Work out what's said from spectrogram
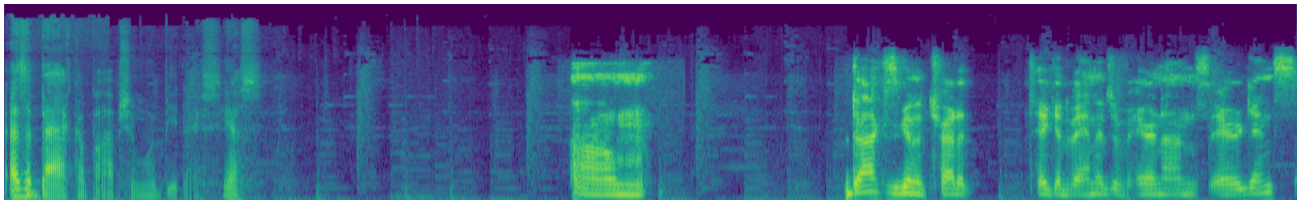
as a backup option would be nice. Yes. Um, Doc is going to try to take advantage of Aranon's arrogance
